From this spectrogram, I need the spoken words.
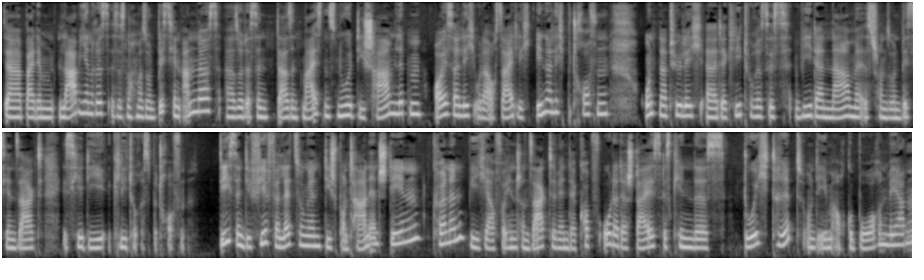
Da, bei dem Labienriss ist es nochmal so ein bisschen anders. Also das sind, da sind meistens nur die Schamlippen äußerlich oder auch seitlich innerlich betroffen. Und natürlich äh, der Klitoris ist, wie der Name es schon so ein bisschen sagt, ist hier die Klitoris betroffen. Dies sind die vier Verletzungen, die spontan entstehen können, wie ich ja vorhin schon sagte, wenn der Kopf oder der Steiß des Kindes durchtritt und eben auch geboren werden.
